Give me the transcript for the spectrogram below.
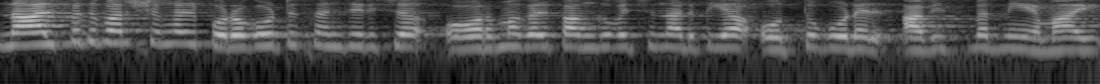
നാൽപ്പത് വർഷങ്ങൾ പുറകോട്ട് സഞ്ചരിച്ച് ഓർമ്മകൾ പങ്കുവച്ച് നടത്തിയ ഒത്തുകൂടൽ അവിസ്മരണീയമായി.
